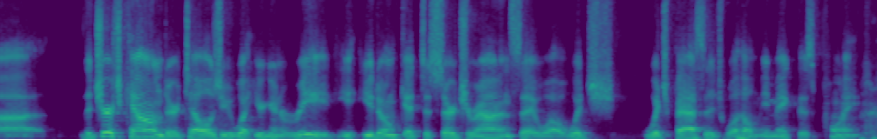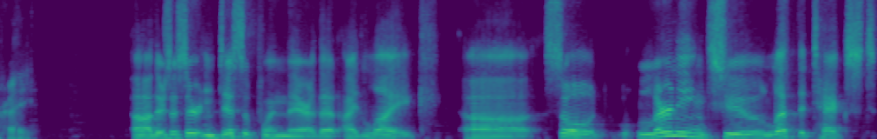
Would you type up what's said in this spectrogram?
uh, the church calendar tells you what you're going to read. You, you, don't get to search around and say, well, which which passage will help me make this point? Right. Uh, there's a certain discipline there that I like. Uh, so learning to let the text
